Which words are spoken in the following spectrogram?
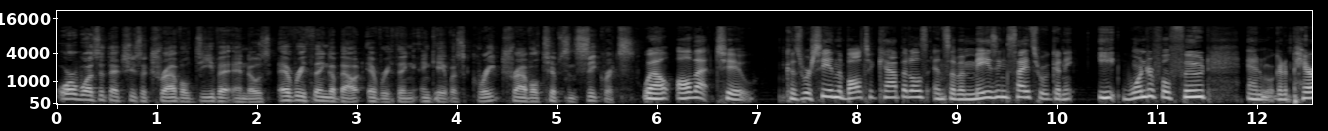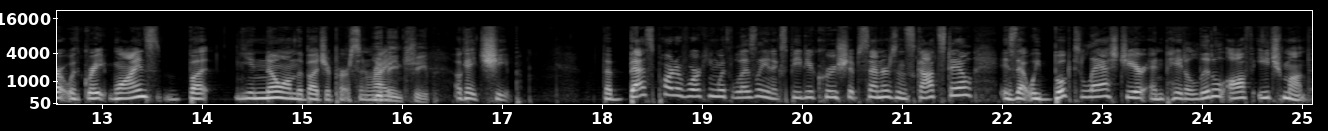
Or was it that she's a travel diva and knows everything about everything and gave us great travel tips and secrets? Well, all that too, because we're seeing the Baltic capitals and some amazing sites. We're going to eat wonderful food and we're going to pair it with great wines. But you know, I'm the budget person, right? You mean cheap. Okay, cheap. The best part of working with Leslie and Expedia Cruise Ship Centers in Scottsdale is that we booked last year and paid a little off each month.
